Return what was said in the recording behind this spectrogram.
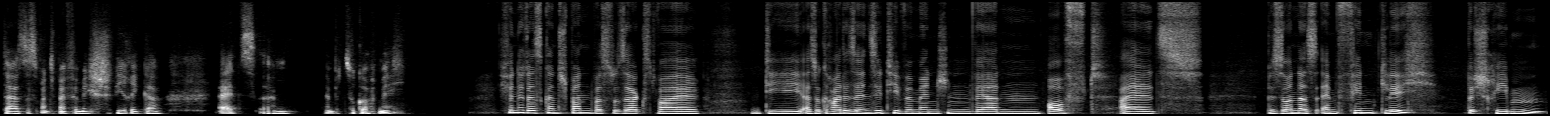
Da ist es manchmal für mich schwieriger als ähm, in Bezug auf mich. Ich finde das ganz spannend, was du sagst, weil die, also gerade sensitive Menschen werden oft als besonders empfindlich beschrieben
